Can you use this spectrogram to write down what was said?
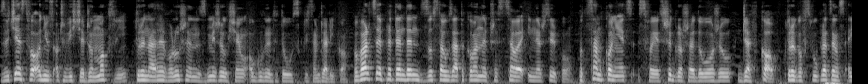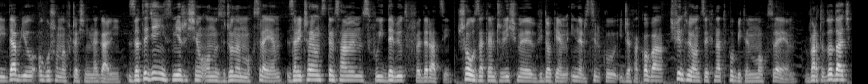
Zwycięstwo odniósł oczywiście John Moxley, który na Revolution zmierzył się o główny tytuł z Chrisem Jericho. Po walce pretendent został zaatakowany przez całe Inner Circle. Pod sam koniec swoje trzy grosze dołożył Jeff Cobb, którego współpracę z AEW ogłoszono wcześniej na gali. Za tydzień zmierzy się on z Johnem Moxleyem, zaliczając tym samym swój debiut w federacji. Show zakończyliśmy widokiem Inner Circle i Jeffa Cobba, świętujących nad pobitym Moxleyem. Warto dodać,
